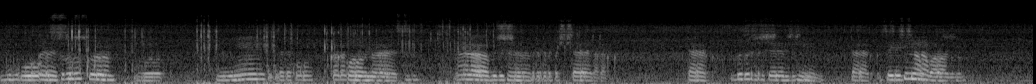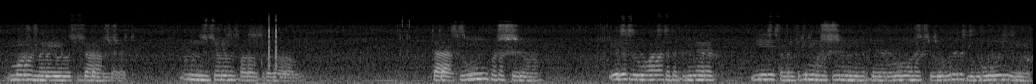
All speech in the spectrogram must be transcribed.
букву S русскую. Вот. Меняете такого, как вам нравится. А я обычно предпочитаю так. Так, быстро все объясню. Так, зайти на базу. Можно вот сюда нажать. Ну, начнем с базы. Так, сменить машину. Если у вас, например, есть там три машины, например, вы можете выбрать любую из них.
